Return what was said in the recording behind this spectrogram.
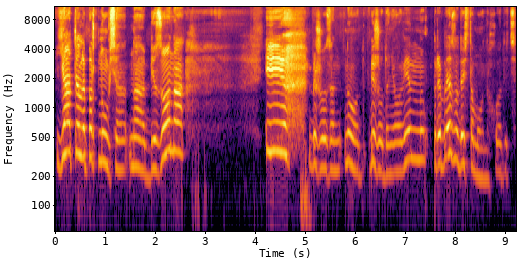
Я телепортнувся на Бізона і біжу, за, ну, біжу до нього. Він приблизно десь там знаходиться.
